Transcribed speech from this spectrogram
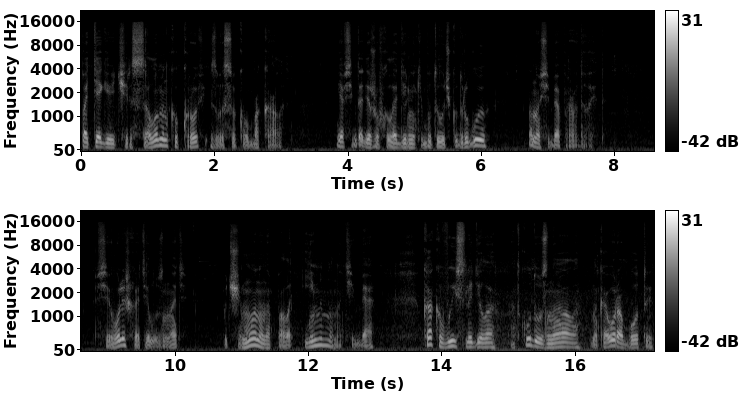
подтягивает через соломинку кровь из высокого бокала. Я всегда держу в холодильнике бутылочку-другую, оно себя оправдывает. Всего лишь хотел узнать, почему она напала именно на тебя, как выследила, откуда узнала, на кого работает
